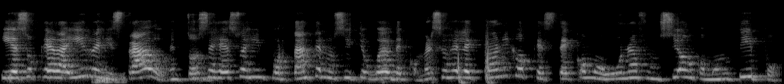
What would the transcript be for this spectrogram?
y eso queda ahí registrado. Entonces eso es importante en un sitio web de comercios electrónicos que esté como una función, como un tipo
